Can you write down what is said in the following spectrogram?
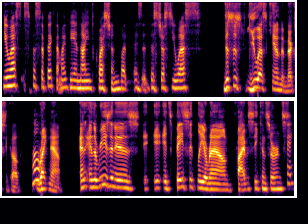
US specific, that might be a naive question, but is it this just US? This is U.S., Canada, Mexico Oh, right now, and and the reason is i- i- it's basically around privacy concerns. Okay.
